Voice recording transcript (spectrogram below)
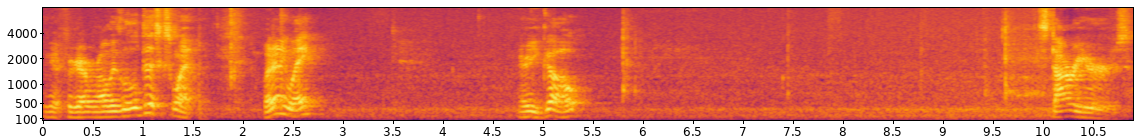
we gotta figure out where all these little discs went. But anyway, there you go. Starriors.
